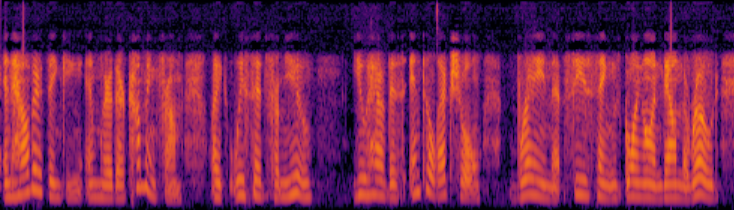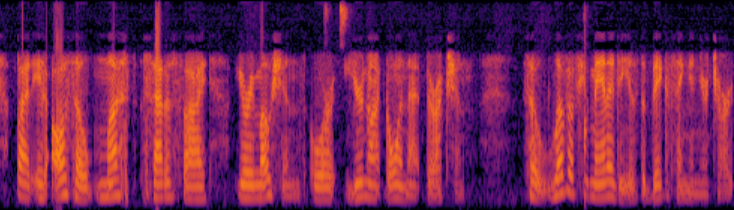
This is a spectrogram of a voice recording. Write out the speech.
and how they're thinking and where they're coming from. Like we said from you, you have this intellectual brain that sees things going on down the road, but it also must satisfy your emotions or you're not going that direction. So love of humanity is the big thing in your chart.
